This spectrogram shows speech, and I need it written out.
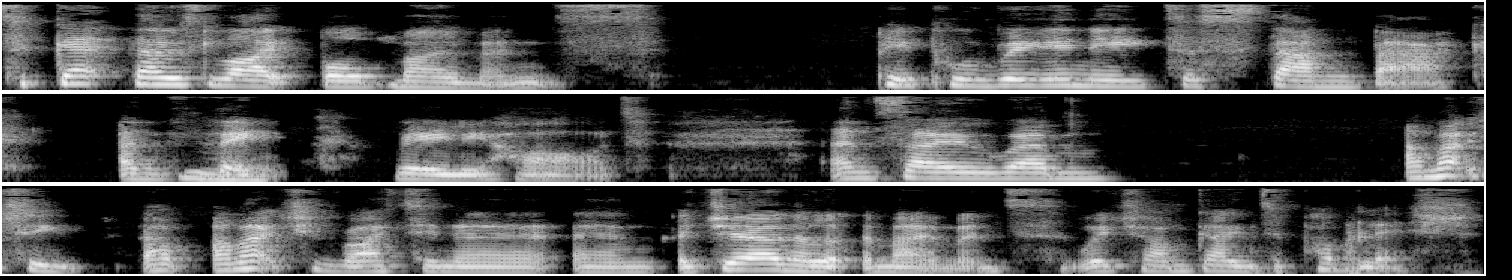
to get those light bulb moments, people really need to stand back and mm. think really hard. And so, um, I'm actually I'm actually writing a um, a journal at the moment, which I'm going to publish,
